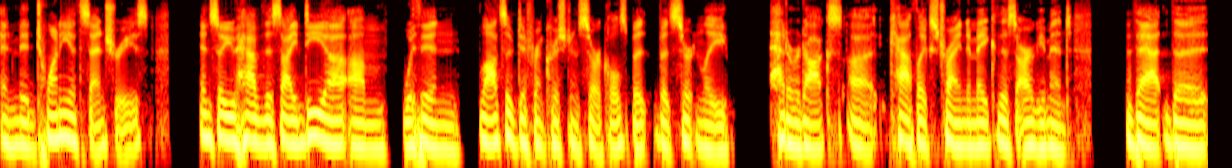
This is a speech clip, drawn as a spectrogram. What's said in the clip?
and mid 20th centuries. And so you have this idea um, within lots of different christian circles but but certainly heterodox uh, catholics trying to make this argument that the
